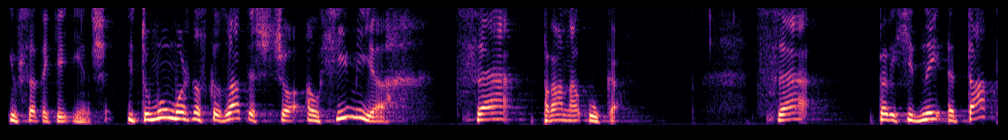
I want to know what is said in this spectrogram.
і все таке інше. І тому можна сказати, що алхімія це пранаука. Це перехідний етап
